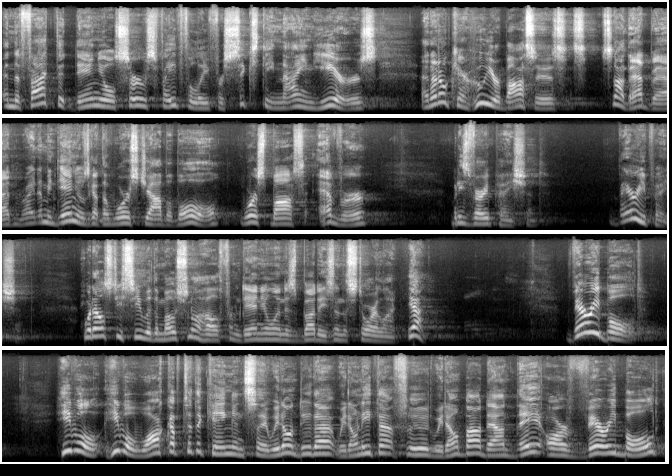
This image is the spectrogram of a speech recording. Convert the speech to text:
And the fact that Daniel serves faithfully for 69 years, and I don't care who your boss is, it's, it's not that bad, right? I mean, Daniel's got the worst job of all, worst boss ever, but he's very patient. Very patient. What else do you see with emotional health from Daniel and his buddies in the storyline? Yeah. Very bold. He will, he will walk up to the king and say, We don't do that. We don't eat that food. We don't bow down. They are very bold,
